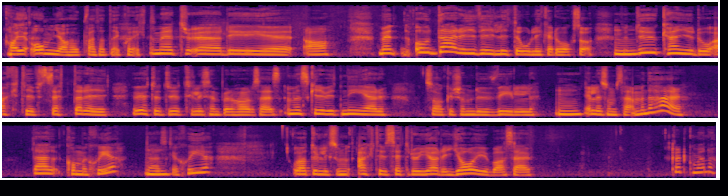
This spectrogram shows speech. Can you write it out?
Har jag, om jag har uppfattat det korrekt. Men jag tror eh, det är, ja. Men, och där är ju vi lite olika då också. För du kan ju då aktivt sätta dig, jag vet att du till exempel har så här, men skrivit ner saker som du vill, eller som så här, men det här, det här kommer ske, det här ska ske. Och att du liksom aktivt sätter dig och gör det. Jag är ju bara så här, klart det kommer hända.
